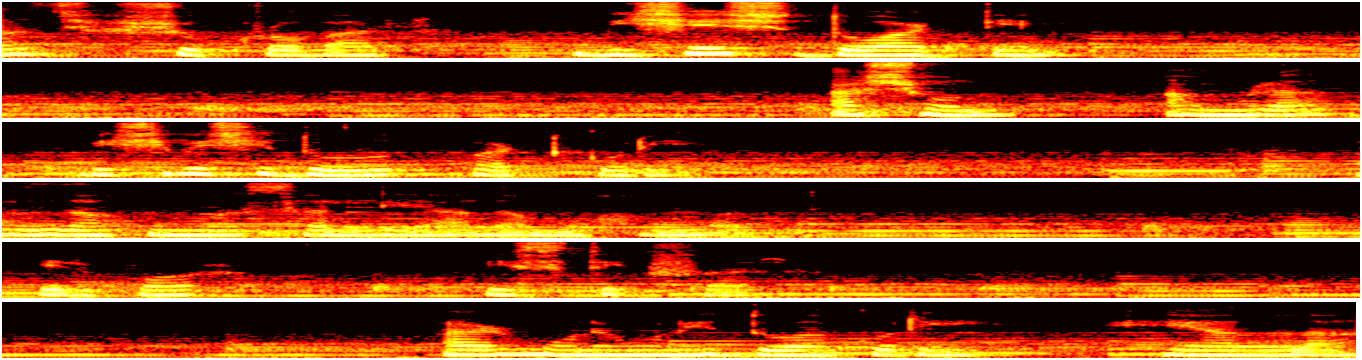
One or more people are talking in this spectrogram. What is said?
আজ শুক্রবার, বিশেষ দোয়ার দিন। আসুন আমরা বেশি বেশি দরুদ পাঠ করি। আল্লাহুম্মা সাল্লি আলা মুহাম্মদ। এরপর ইস্তিকফার আর মনে মনে দোয়া করি, হে আল্লাহ,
